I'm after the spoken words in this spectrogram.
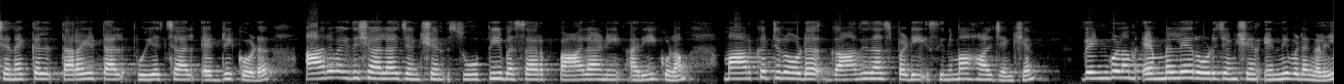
Chenakkal Tharayittal Puyachal Edarikode Aryavaidyasala junction Soopi Bazar Palani Areekulam market road Gandhidas Padi cinema hall junction Vengulam M L A road junction എന്നിവിടങ്ങളിൽ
